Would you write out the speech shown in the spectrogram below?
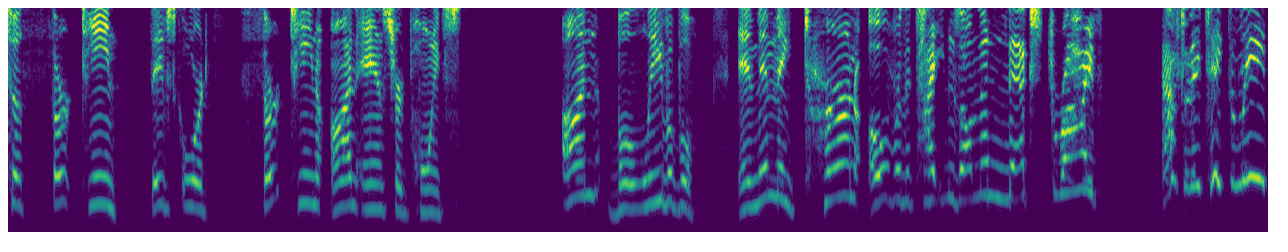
to 13. They've scored 13 unanswered points Unbelievable. And then they turn over the Titans on the next drive after they take the lead.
